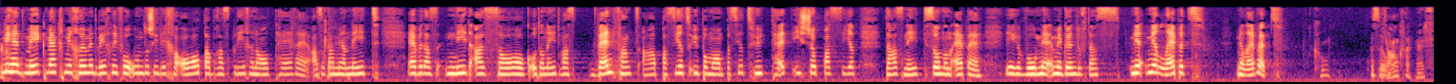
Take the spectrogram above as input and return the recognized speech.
Wir haben mehr gemerkt, wir kommen wirklich von unterschiedlichen Orten, aber als gleichen Ort her. Also, dass wir nicht, eben das nicht als Sorge oder nicht, was, wenn fängt es an, passiert es übermorgen, passiert es heute, hat, ist schon passiert, das nicht, sondern eben, irgendwo, wir, wir gehen auf das, wir, wir leben, wir leben. Cool. Also, Danke, merci.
